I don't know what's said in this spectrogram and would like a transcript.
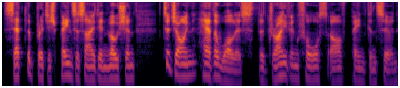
set the British Pain Society in motion, to join Heather Wallace, the driving force of Pain Concern.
